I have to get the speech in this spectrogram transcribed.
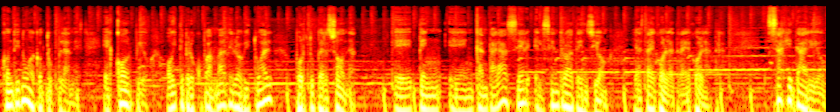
Continúa con tus planes. Escorpio, hoy te preocupas más de lo habitual por tu persona. Eh, te eh, encantará ser el centro de atención. Ya está ególatra, ególatra. Sagitario,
